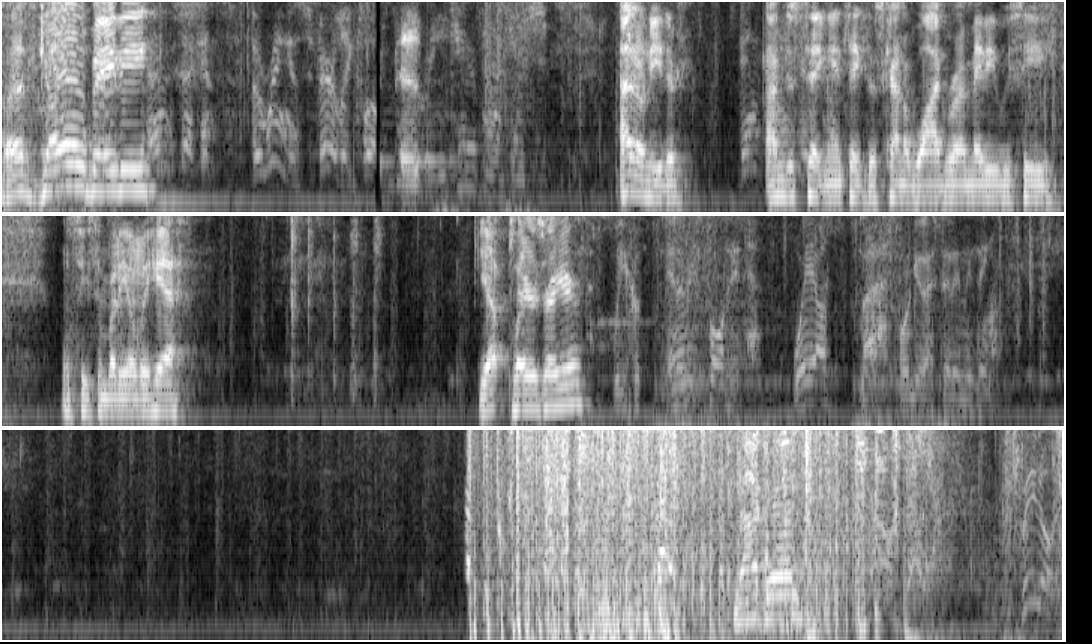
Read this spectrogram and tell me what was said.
Let's go, baby. Ten seconds. The ring is fairly close. Pit. Green care package. I don't either. I'm just taking and take this kind of wide run. Maybe we see, we'll see somebody over here. Yep, players right here. We could. Enemy spotted. Way out. Ah, forget I said anything. Knock one. Reloading.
